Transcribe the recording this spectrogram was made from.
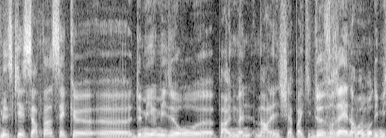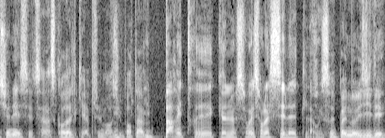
Mais ce qui est certain, c'est que euh, 2 millions et demi d'euros euh, par une Marlène Schiappa qui devrait normalement démissionner, c'est un scandale qui est absolument insupportable. Il, paraîtrait qu'elle serait sur la sellette, là, oui. Ce serait pas une mauvaise idée.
